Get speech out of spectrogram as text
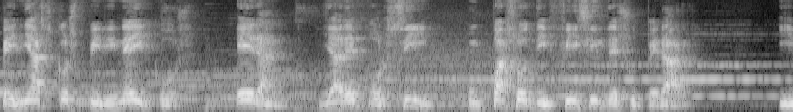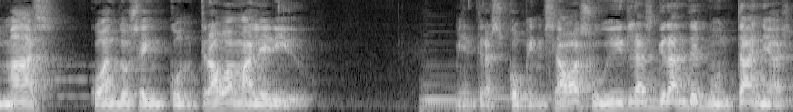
peñascos pirineicos eran ya de por sí un paso difícil de superar, y más cuando se encontraba mal herido. Mientras comenzaba a subir las grandes montañas,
